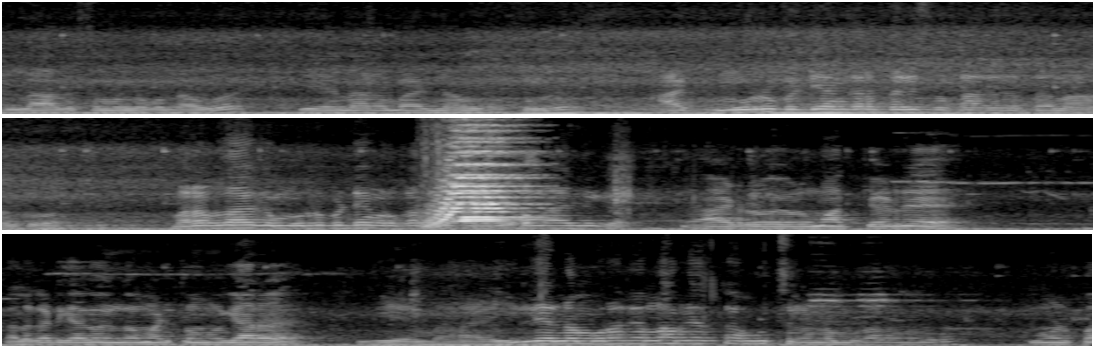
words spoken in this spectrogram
ಎಲ್ಲ ಅದ್ರ ಸಂಬಂಧ ಬಂದಾವು ಏನಾರ ಮಾಡಿ ನಾವು ಹಾಕೊಂಡು ಹಾಕಿ ಮೂರು ಬಡ್ಡಿ ಹಂಗಾರ ತೆಗಿಸ್ಬೇಕಾಗತ್ತ ನಾ ಅಂತೂ ಮರಬದಾಗ ಮೂರು ಬಡ್ಡಿ ಹಂಗೆ ರೊಕ್ಕ ಅಲ್ಲಿಗೆ ಯಾಡ್ರು ಹೇಳು ಮಾತು ಕೇಳ್ರಿ. ಕಲಗಟ್ಟಿಗೆ ಹಿಂಗ ಮಾಡಿ ತೊಗೊಂಡು ಹೋಗ್ಯಾರ. ಏ ಮರ ಇಲ್ಲೇ ನಮ್ಮ ಊರಾಗ ಎಲ್ಲಾರು ಎದಕ್ಕೆ ಹುಚ್ಚರ? ನಮ್ಮ ಊರಾಗ ಅಂದ್ರೆ ನೋಡಪ್ಪ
